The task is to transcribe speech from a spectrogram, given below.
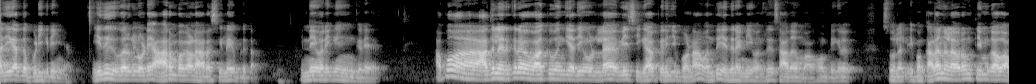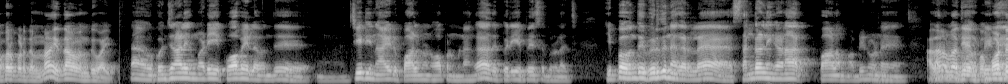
அதிகாரத்தை பிடிக்கிறீங்க. இது இவர்களுடைய ஆரம்பகால அரசியலே இப்படி தான் இன்னை வரைக்கும் கிடையாது. அப்போது அதில் இருக்கிற வாக்கு வங்கி அதிகம் உள்ள விசிகா பிரிஞ்சு போனால் வந்து எதிரணி வந்து சாதகமாகும் அப்படிங்கிற சூழல். இப்போ கள நிலவரம் திமுகவை அப்புறப்படுத்தணும்னா இதுதான் வந்து வாய்ப்பு. நான் கொஞ்ச நாளைக்கு முன்னாடி கோவையில் வந்து ஜிடி நாயுடு பாலம்னு ஓப்பன் பண்ணாங்க. அது பெரிய பேசு பொருளாச்சு இப்போ வந்து விருதுநகரில் சங்கரலிங்கனார் பாலம் அப்படின்னு ஒன்று அதான் நம்ம இப்போ போட்டு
